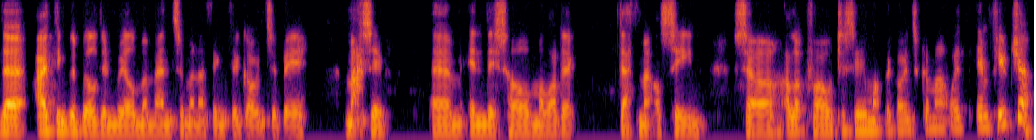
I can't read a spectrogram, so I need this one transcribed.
that I think they're building real momentum, and I think they're going to be massive um, in this whole melodic death metal scene. So I look forward to seeing what they're going to come out with in future.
